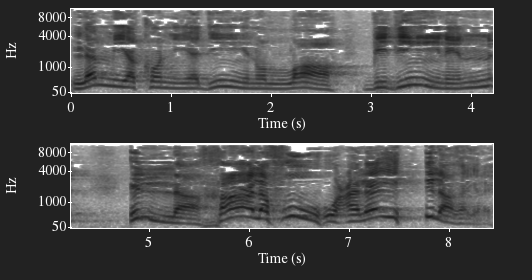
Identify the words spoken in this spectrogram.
لم يكن يدين الله بدين إلا خالفوه عليه إلى غيره.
